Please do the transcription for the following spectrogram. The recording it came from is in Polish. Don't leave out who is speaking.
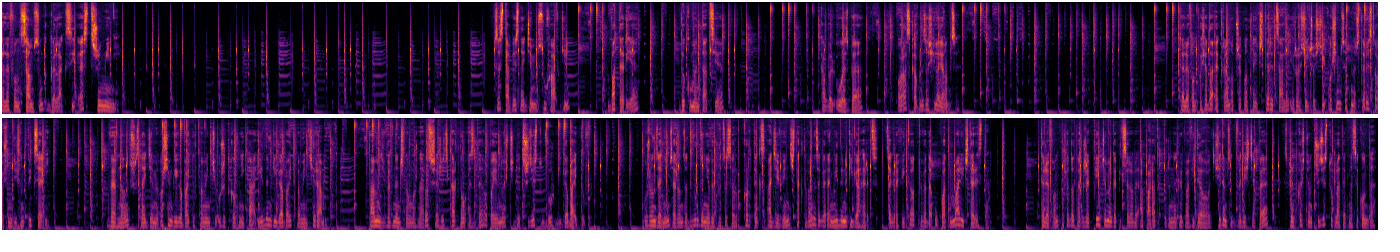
Speaker 1: Telefon Samsung Galaxy S3 Mini. W zestawie znajdziemy słuchawki, baterię, dokumentację, kabel USB oraz kabel zasilający. Telefon posiada ekran o przekątnej 4 cale i rozdzielczości 800 x 480 pikseli. Wewnątrz znajdziemy 8 GB pamięci użytkownika i 1 GB pamięci RAM. Pamięć wewnętrzną można rozszerzyć kartą SD o pojemności do 32 GB. Urządzeniem zarządza dwurdzeniowy procesor Cortex A9 taktowany zegarem 1 GHz. Za grafikę odpowiada układ Mali 400. Telefon posiada także 5-megapikselowy aparat, który nagrywa wideo 720p z prędkością 30 klatek na sekundę.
